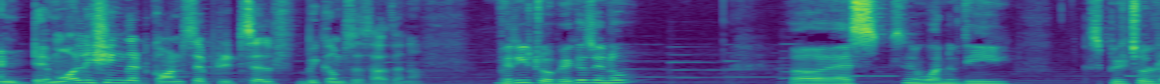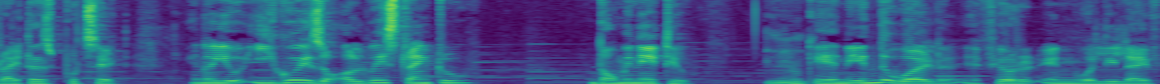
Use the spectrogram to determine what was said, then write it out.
and demolishing that concept itself becomes a sadhana Very true, because you know, uh, as you know, one of the spiritual writers puts it, you know, your ego is always trying to dominate you. Okay, and in the world, if you're in worldly life,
